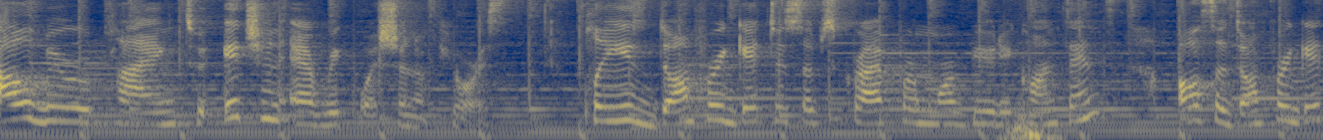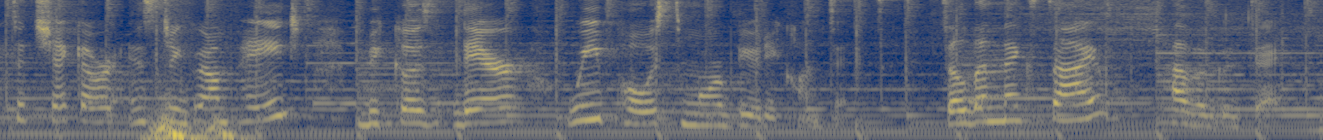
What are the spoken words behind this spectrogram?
I'll be replying to each and every question of yours. Please don't forget to subscribe for more beauty content. Also, don't forget to check our Instagram page because there we post more beauty content. Till the next time, have a good day.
